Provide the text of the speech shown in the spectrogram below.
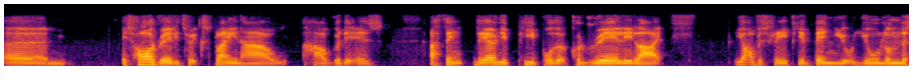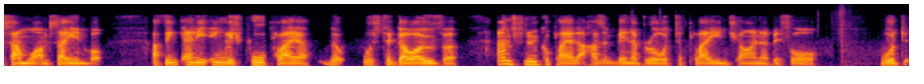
um, it's hard really to explain how how good it is. I think the only people that could really like, obviously, if you've been, you you'll understand what I'm saying. But I think any English pool player that was to go over and snooker player that hasn't been abroad to play in China before would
